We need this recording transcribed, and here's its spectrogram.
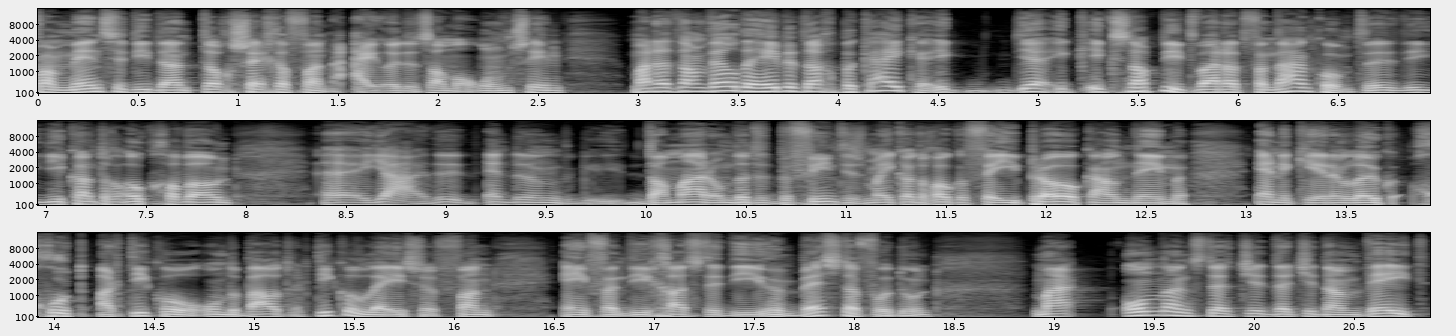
van mensen die dan toch zeggen van, ah dat is allemaal onzin. Maar dat dan wel de hele dag bekijken. Ik, ja, ik, ik snap niet waar dat vandaan komt. Je kan toch ook gewoon, uh, ja, en dan, dan maar omdat het bevriend is. Maar je kan toch ook een VI Pro-account nemen en een keer een leuk, goed artikel, onderbouwd artikel lezen van een van die gasten die hun best ervoor doen. Maar ondanks dat je, dat je dan weet,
